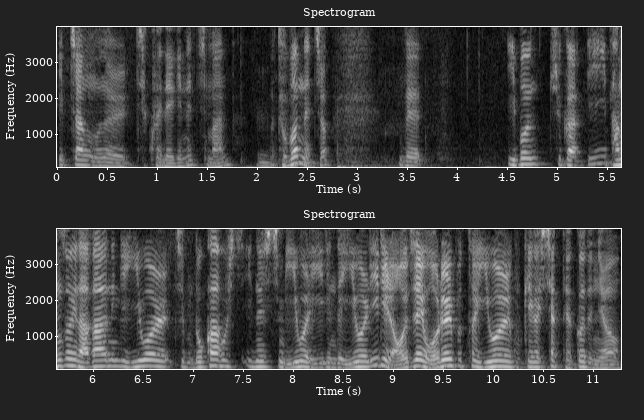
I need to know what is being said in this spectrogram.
입장문을 직후에 내긴 했지만 음. 두번 냈죠. 근데 이번 주가 이 방송이 나가는 게 2월 지금 녹화하고 시- 있는 시점 2월 2일인데 2월 1일 어제 월요일부터 2월 국회가 시작됐거든요.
